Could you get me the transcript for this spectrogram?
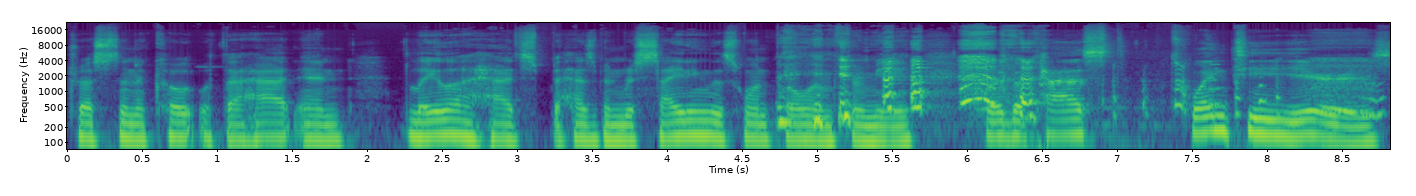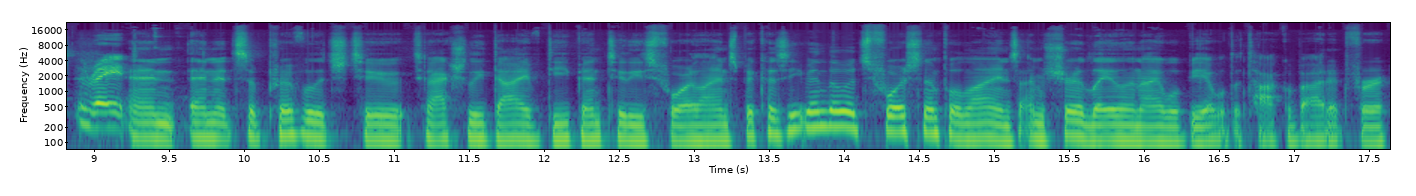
dressed in a coat with a hat, and Layla has has been reciting this one poem for me for the past twenty years. Right. And and it's a privilege to to actually dive deep into these four lines because even though it's four simple lines, I'm sure Layla and I will be able to talk about it for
